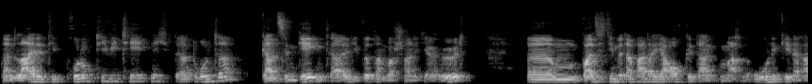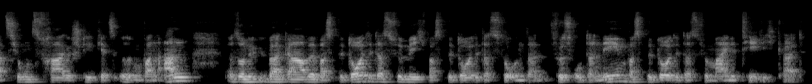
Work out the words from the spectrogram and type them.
Dann leidet die Produktivität nicht darunter. Ganz im Gegenteil, die wird dann wahrscheinlich erhöht ähm, weil sich die Mitarbeiter ja auch Gedanken machen. Ohne Generationsfrage steht jetzt irgendwann an, so eine Übergabe. Was bedeutet das für mich? Was bedeutet das für unser, fürs Unternehmen? Was bedeutet das für meine Tätigkeit?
